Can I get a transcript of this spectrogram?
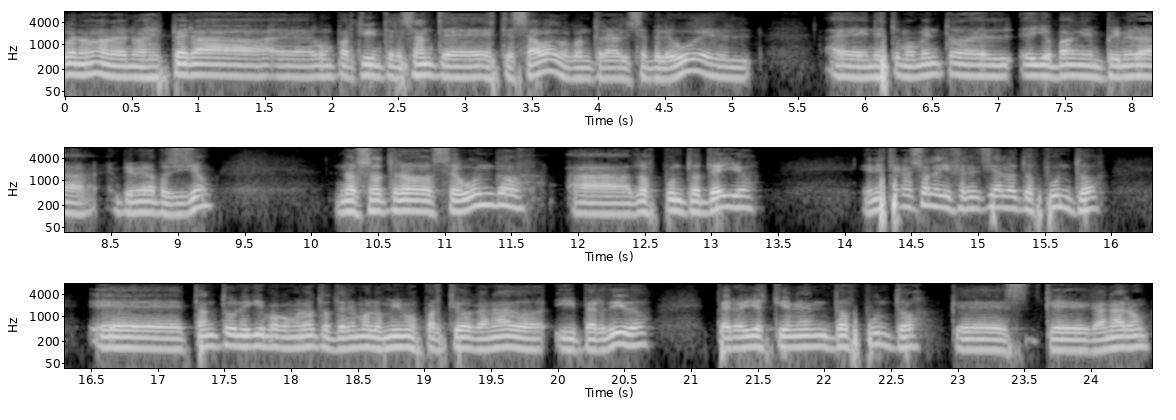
bueno, nos espera un partido interesante este sábado contra el CPLU. El, en este momento ellos van en primera, en primera posición. Nosotros segundos, a dos puntos de ellos. En este caso, la diferencia de los dos puntos, eh, tanto un equipo como el otro tenemos los mismos partidos ganados y perdidos, pero ellos tienen dos puntos que, que ganaron,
